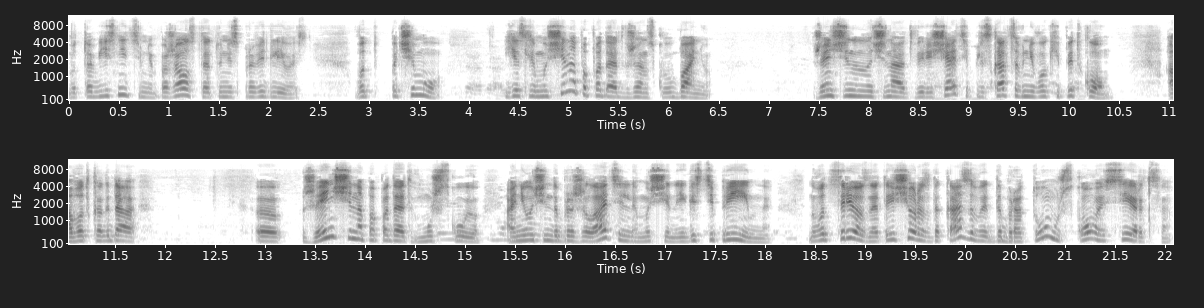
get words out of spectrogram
Вот объясните мне, пожалуйста, эту несправедливость. Вот почему, если мужчина попадает в женскую баню, женщины начинают верещать и плескаться в него кипятком. А вот когда э, женщина попадает в мужскую, они очень доброжелательны, мужчины, и гостеприимны. Ну вот серьезно, это еще раз доказывает доброту мужского сердца.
